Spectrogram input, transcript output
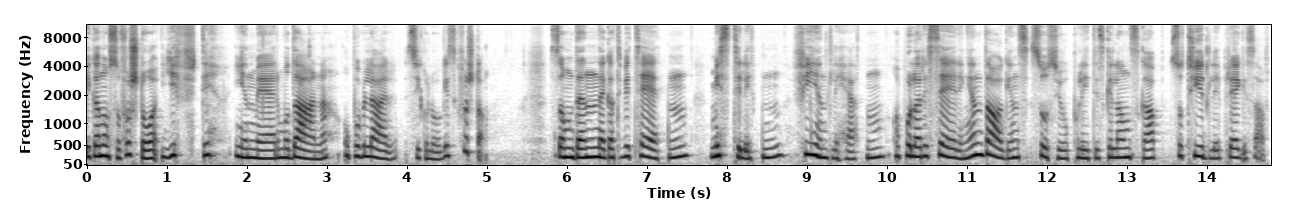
Vi kan også forstå giftig i en mer moderne og populærpsykologisk forstand som den negativiteten, mistilliten, fiendtligheten og polariseringen dagens sosiopolitiske landskap så tydelig preges av.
